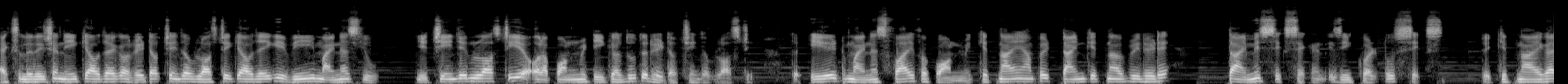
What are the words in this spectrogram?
acceleration A क्या हो जाएगा rate of change of velocity क्या हो जाएगी? वी माइनस यू ये चेंज इन वेलोसिटी है और अपॉन में टी कर दू तो rate of change of velocity तो एट माइनस फाइव अपॉन में कितना है यहाँ पे? टाइम कितना पीरियड है? Time is six second is equal to six तो कितना आएगा?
